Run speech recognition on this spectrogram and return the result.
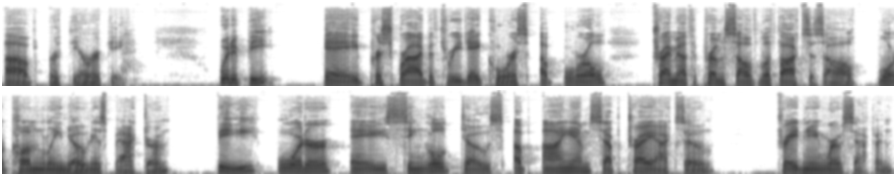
of her therapy? Would it be A, prescribe a three day course of oral trimethoprim sulfamethoxazole, more commonly known as Bactrim? B, order a single dose of IM ceftriaxone, trade name Rocephin.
